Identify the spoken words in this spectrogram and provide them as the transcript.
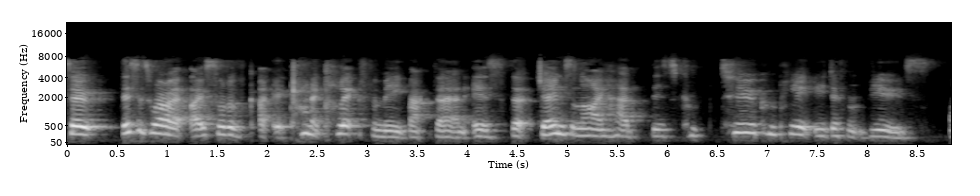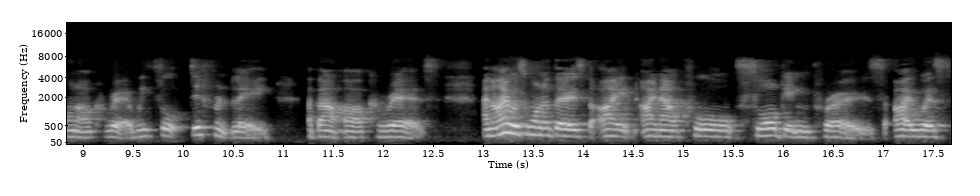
So this is where I, I, sort of uh, it kind of clicked for me back then is that James and I had these com- two completely different views on our career. We thought differently about our careers. And I was one of those that I, I now call slogging pros. I was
